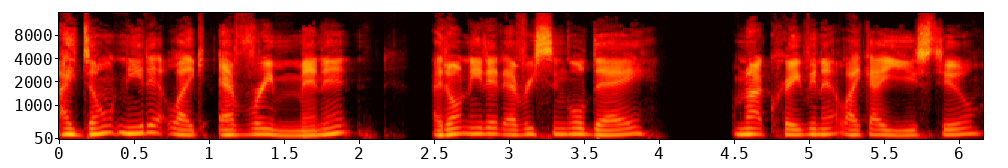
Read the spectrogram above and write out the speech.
I don't need it like every minute. I don't need it every single day. I'm not craving it like I used to.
